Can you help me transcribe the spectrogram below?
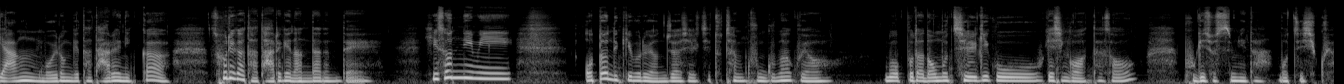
양 뭐 이런 게 다 다르니까 소리가 다 다르게 난다는데 희선님이 어떤 느낌으로 연주하실지도 참 궁금하고요. 무엇보다 너무 즐기고 계신 것 같아서 보기 좋습니다. 멋지시고요.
